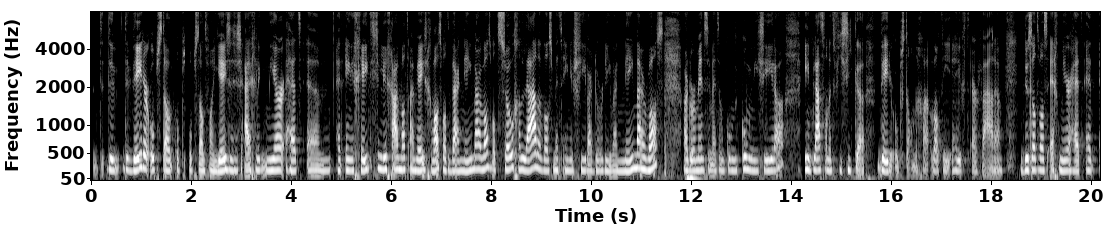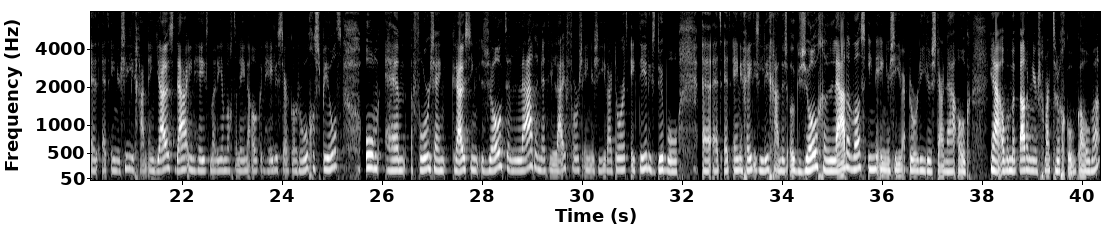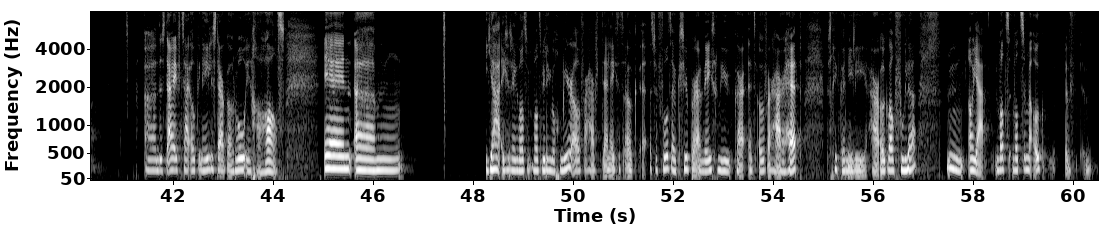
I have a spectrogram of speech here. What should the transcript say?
de, de wederopstand op, opstand van Jezus is eigenlijk meer het, um, het energetische lichaam wat aanwezig was, wat waarneembaar was, wat zo geladen was met energie, waardoor die waarneembaar was, waardoor mensen met hem konden communiceren, in plaats van het fysieke wederopstandige wat hij heeft ervaren. Dus dat was echt meer het, het, het, energielichaam. En juist daarin heeft Maria Magdalena ook een hele sterke rol gespeeld om hem voor zijn kruising zo te laden met die life energie, waardoor het etherisch dubbel, uh, het, het energetisch lichaam dus ook zo geladen was in de energie, waardoor die dus daarna ook ja, op een bepaalde manier zeg maar terug kon komen. Uh, dus daar heeft zij ook een hele sterke rol in gehad. En um, ja, ik zou zeggen, wat, wat wil ik nog meer over haar vertellen? Ik ook, eh, ze voelt ook super aanwezig nu ik het over haar heb. Misschien kunnen jullie haar ook wel voelen. Hmm, oh ja, wat, wat ze me ook eh,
